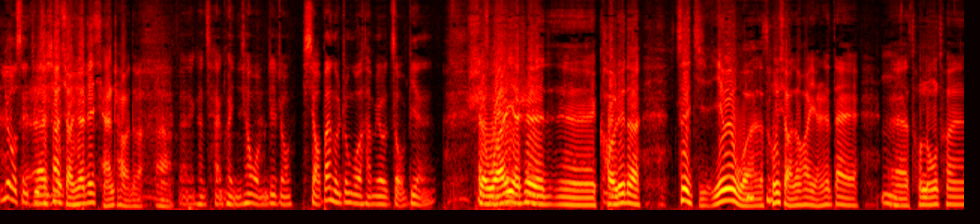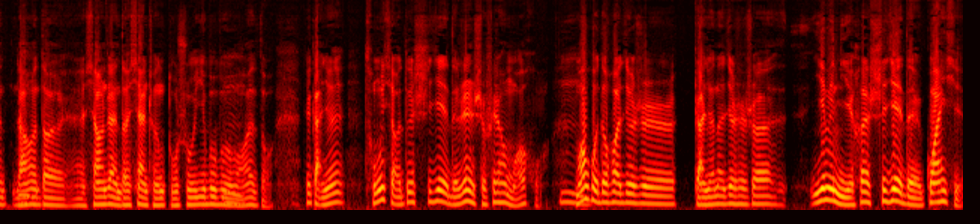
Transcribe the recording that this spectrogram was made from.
六岁之前上小学之前差不多啊。你看惭愧，你像我们这种小半个中国还没有走遍。是我也是，嗯，考虑的自己，因为我从小的话也是在呃从农村，然后到乡镇到县城读书，一步步往外走，就感觉。从小对世界的认识非常模糊，模糊的话就是感觉呢，就是说，因为你和世界的关系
